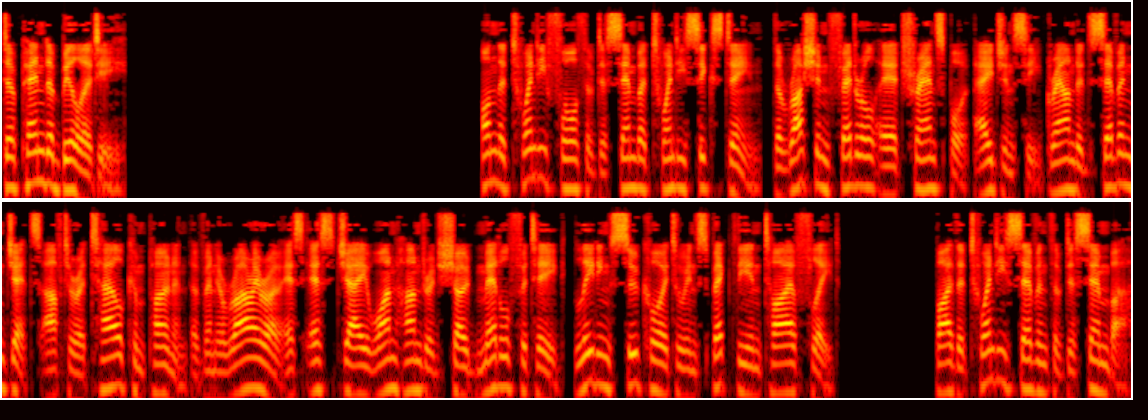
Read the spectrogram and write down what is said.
Dependability On 24 December 2016, the Russian Federal Air Transport Agency grounded seven jets after a tail component of an IrAero SSJ-100 showed metal fatigue, leading Sukhoi to inspect the entire fleet. By 27 December,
